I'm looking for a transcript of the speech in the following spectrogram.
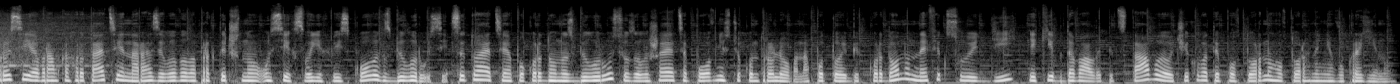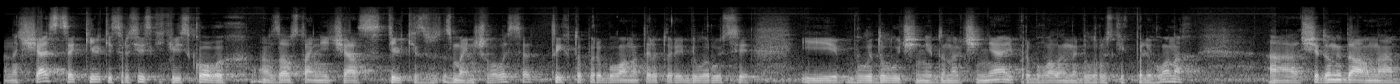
Росія в рамках ротації наразі вивела практично усіх своїх військових з Білорусі. Ситуація по кордону з Білоруссю залишається повністю контрольована. По той бік кордону не фіксують дій, які б давали підстави очікувати повторного вторгнення в Україну. На щастя, кількість російських військових е, за останній час тільки зменшувалася. Тих, хто перебував на території Білорусі і були долучені до навчання і перебували на білоруських полігонах. Ще донедавна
